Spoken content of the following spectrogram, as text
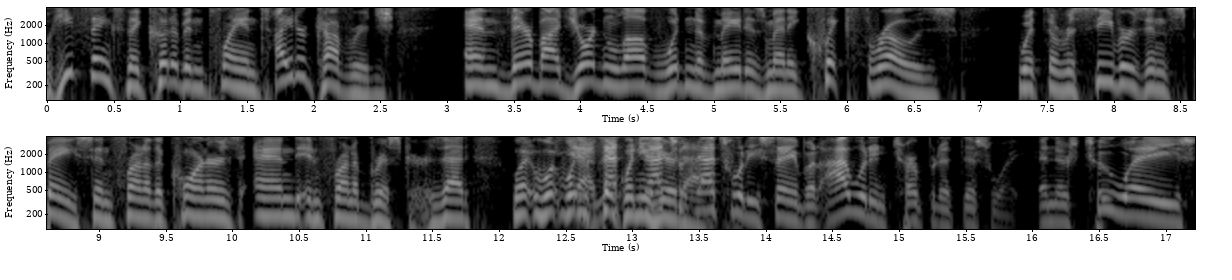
he thinks they could have been playing tighter coverage, and thereby Jordan Love wouldn't have made as many quick throws with the receivers in space in front of the corners and in front of Brisker. Is that what? What, what Yeah, do you think when you that's- hear that? what- That's what he's saying, but I would interpret it this way. And there's two ways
